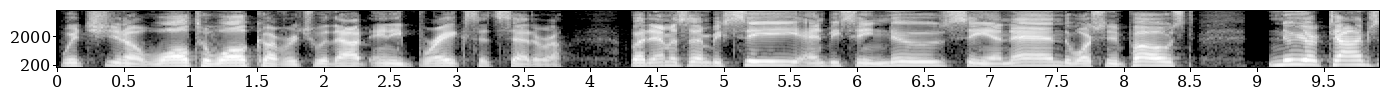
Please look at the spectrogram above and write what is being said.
which you know wall to wall coverage without any breaks, etc. But MSNBC, NBC News, CNN, The Washington Post, New York Times,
